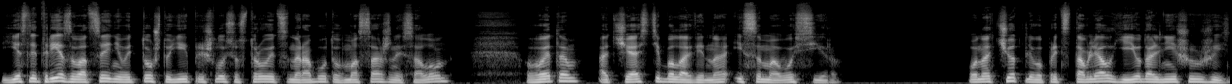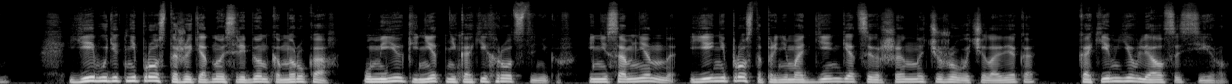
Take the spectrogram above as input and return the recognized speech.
Если трезво оценивать то, что ей пришлось устроиться на работу в массажный салон, В этом отчасти была вина и самого Сира. Он отчетливо представлял ее дальнейшую жизнь. Ей будет не просто жить одной с ребенком на руках. У Миюки нет никаких родственников, и, несомненно, ей не просто принимать деньги от совершенно чужого человека, каким являлся Сиру.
